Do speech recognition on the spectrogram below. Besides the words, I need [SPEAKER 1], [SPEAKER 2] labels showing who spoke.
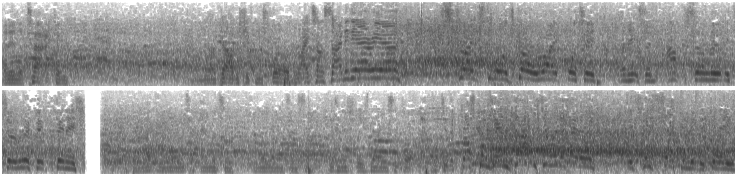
[SPEAKER 1] and in attack. And,
[SPEAKER 2] and now Derbyshire comes forward, right hand side of the area, strikes towards goal, right footed, and it's an absolutely terrific finish. Diagonal into Emerton on the right hand side. He's initially there in support, left footed, the cross comes in, Derbyshire with a header. It's his second of the game.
